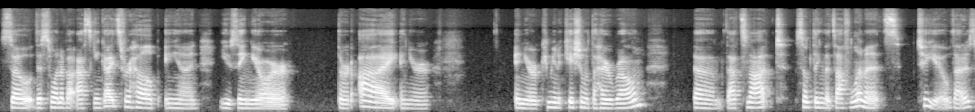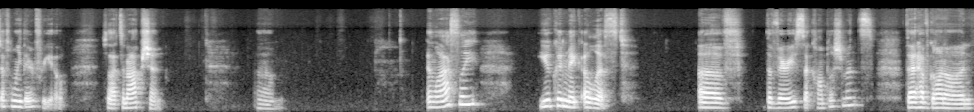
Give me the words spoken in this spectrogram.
So, this one about asking guides for help and using your third eye and your in your communication with the higher realm, um, that's not something that's off limits to you. That is definitely there for you. So that's an option. Um, and lastly, you could make a list of the various accomplishments that have gone on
